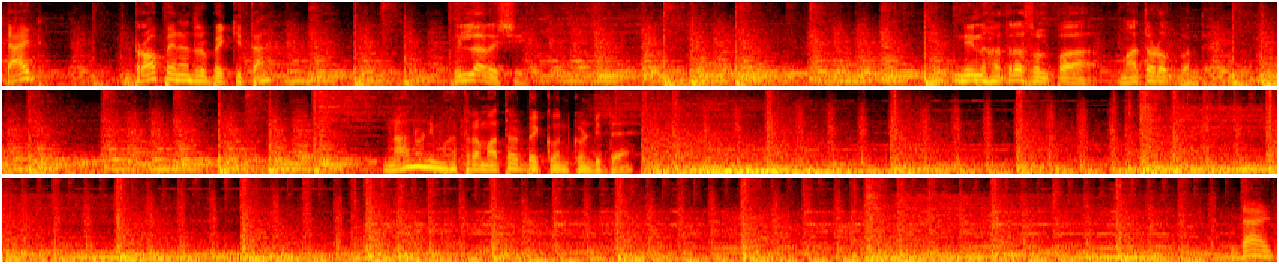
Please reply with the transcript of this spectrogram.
ಡ್ಯಾಡ್ ಡ್ರಾಪ್ ಏನಾದರೂ ಬೇಕಿತ್ತಾ? ಇಲ್ಲ ಋಷಿ ನಿನ್ನ ಹತ್ರ ಸ್ವಲ್ಪ ಮಾತಾಡೋಕೆ ಬಂದೆ. ನಾನು ನಿಮ್ಮ ಹತ್ರ ಮಾತಾಡಬೇಕು ಅಂದ್ಕೊಂಡಿದ್ದೆ ಡ್ಯಾಡ್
